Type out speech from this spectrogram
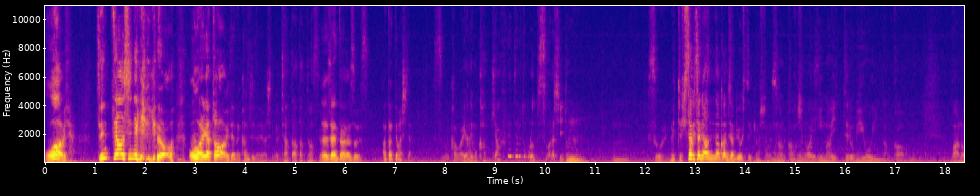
おおおみたいな全然安心できるけど おおありがとうみたいな感じになりましたけいやちゃんと当たってますどよちゃんとそうです。当たってました。すごい可愛い。ないやでも活気あふれてるところって素晴らしいと思う、うん。うんすごい。めっちゃ久々にあんな感じの美容室行きました。もうなんかほんまに今行ってる美容院なんか、まあ、あの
